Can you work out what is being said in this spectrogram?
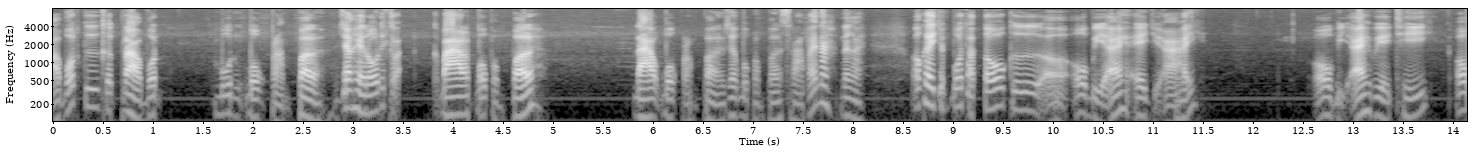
អាវុធគឺគាត់ប្រើអាវុធ4បូក7អញ្ចឹង hero នេះក្បាលបូក7ដាវបូក7អញ្ចឹងបូក7ស្រាប់ហើយណាហ្នឹងហើយអូខេចំពោះតាតូគឺ OBS AGI OBS VAT អូ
